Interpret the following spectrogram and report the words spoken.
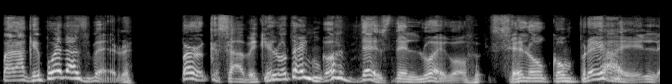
para que puedas ver. Burke sabe que lo tengo, desde luego. Se lo compré a él,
